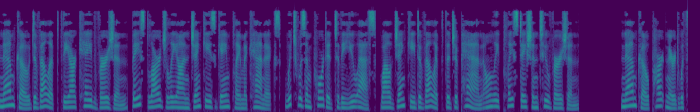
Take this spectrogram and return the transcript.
Namco developed the arcade version based largely on Genki's gameplay mechanics, which was imported to the US, while Genki developed the Japan-only PlayStation 2 version. Namco partnered with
